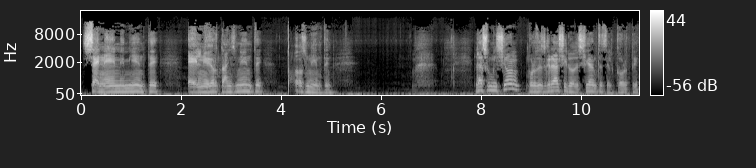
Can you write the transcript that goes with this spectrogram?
CNN miente, el New York Times miente, todos mienten. La sumisión, por desgracia, y lo decía antes del corte,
